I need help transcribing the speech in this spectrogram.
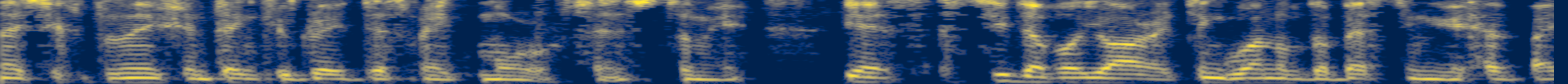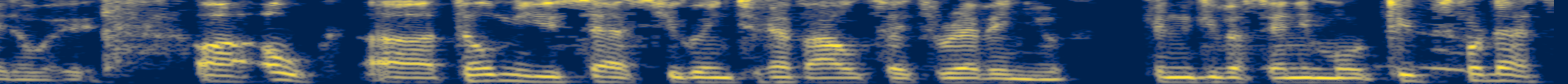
nice explanation. Thank you. Great. This make more sense to me. Yes, CWR. I think one of the best thing you have, by the way. Uh, oh, uh, tell me, you says you're going to have outside revenue. Can you give us any more tips for that?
